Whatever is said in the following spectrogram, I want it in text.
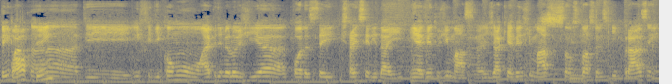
bem Top, bacana de, enfim, de como a epidemiologia pode ser, estar inserida aí em eventos de massa, né? Já que eventos de massa são situações que trazem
